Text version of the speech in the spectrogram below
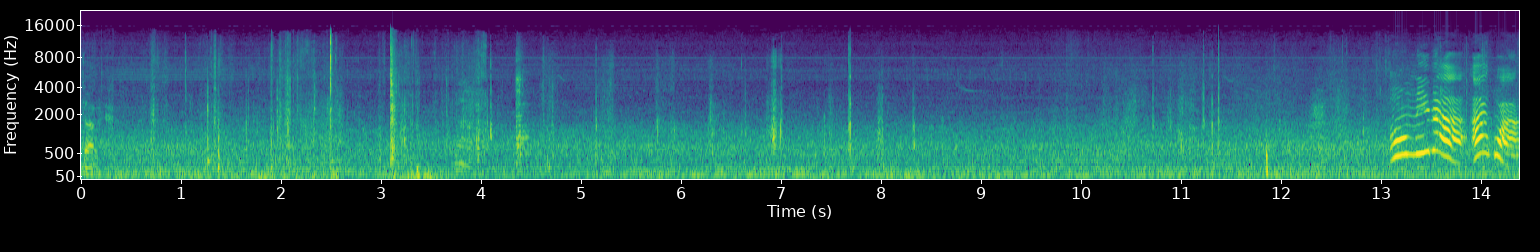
Dale. Oh, mira, agua.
